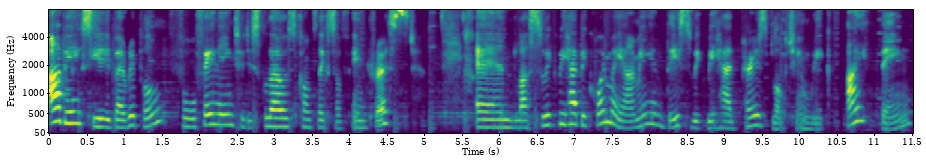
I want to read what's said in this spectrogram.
are being sued by Ripple for failing to disclose conflicts of interest. And last week we had Bitcoin Miami, and this week we had Paris Blockchain Week. I think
